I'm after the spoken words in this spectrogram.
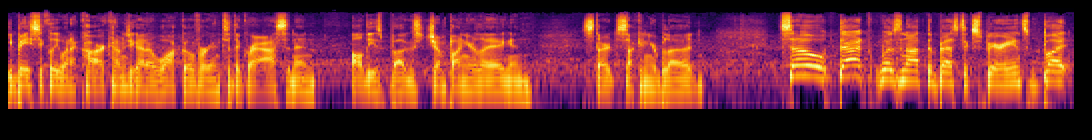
You basically, when a car comes, you got to walk over into the grass, and then all these bugs jump on your leg and start sucking your blood. So that was not the best experience, but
